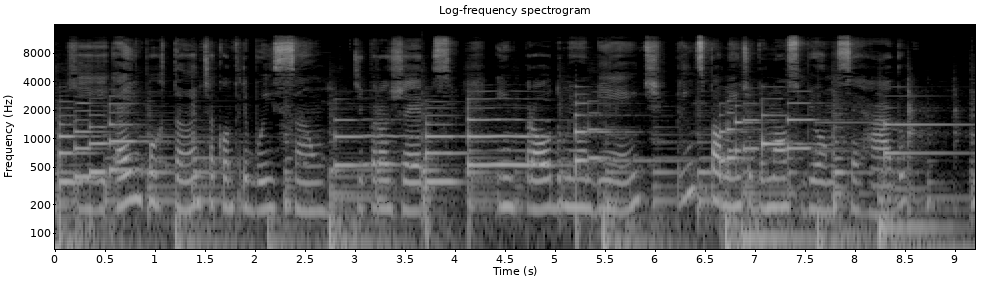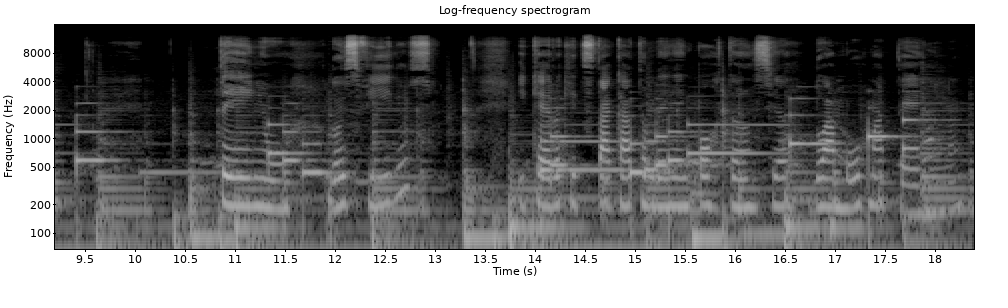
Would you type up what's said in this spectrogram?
que é importante a contribuição de projetos em prol do meio ambiente, principalmente do nosso bioma cerrado. Tenho dois filhos e quero aqui destacar também a importância do amor materno. Né?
